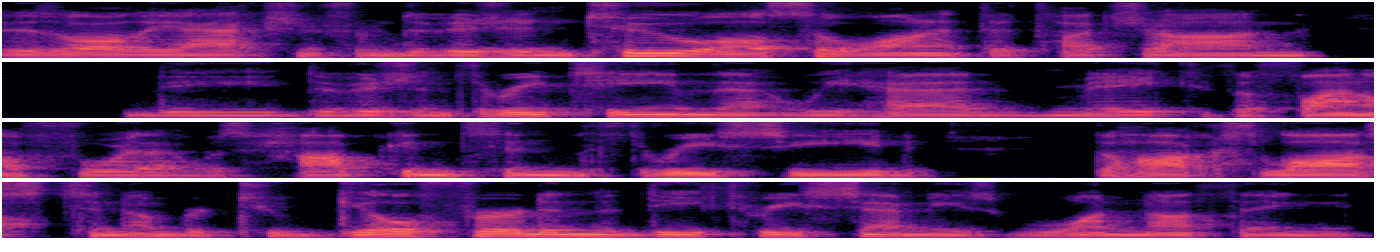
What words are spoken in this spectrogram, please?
is all the action from Division Two. Also wanted to touch on the Division Three team that we had make the Final Four. That was Hopkinton, three seed the Hawks lost to number two Guilford in the D3 semis, one nothing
